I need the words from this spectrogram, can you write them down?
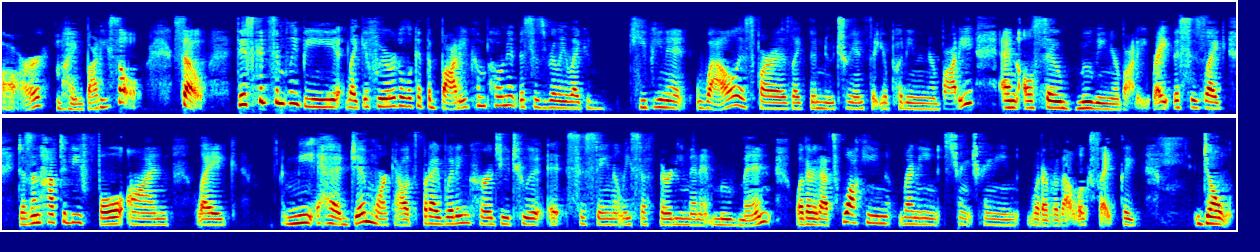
our mind, body, soul. So this could simply be like if we were to look at the body component, this is really like keeping it well as far as like the nutrients that you're putting in your body and also moving your body, right? This is like doesn't have to be full on like meathead gym workouts, but I would encourage you to uh, sustain at least a 30 minute movement, whether that's walking, running, strength training, whatever that looks like. Like don't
